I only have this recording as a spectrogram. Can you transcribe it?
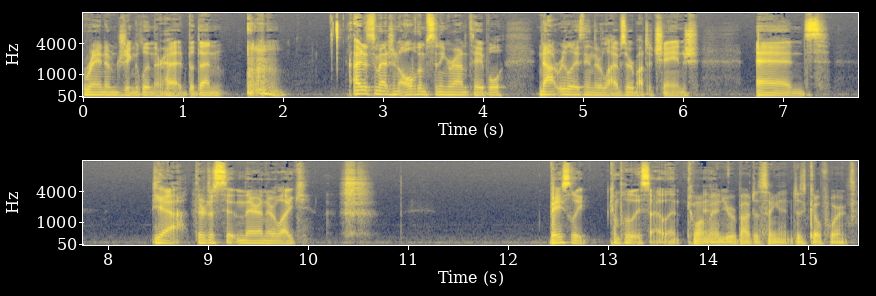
random jingle in their head. But then I just imagine all of them sitting around a table, not realizing their lives are about to change. And yeah, they're just sitting there and they're like basically completely silent. Come on, man. You're about to sing it. Just go for it.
